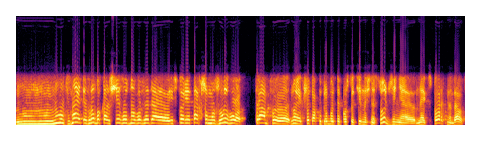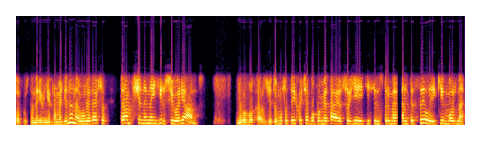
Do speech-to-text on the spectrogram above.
ну, знаєте, грубо кажучи, ще заодно виглядає історія так, що можливо Трамп, е, ну якщо так от робити просто ціночне судження, не експертне, да, то просто на рівні громадянина, виглядає, що Трамп ще не найгірший варіант, грубо кажучи, тому що ти хоча б пам'ятаєш, що є якісь інструменти сили, які можна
